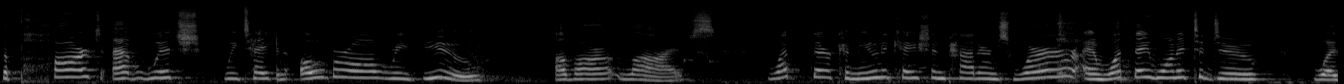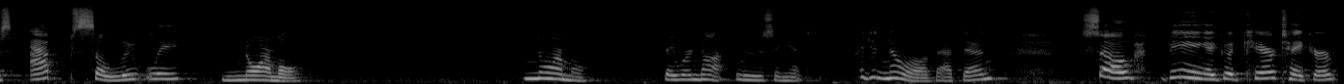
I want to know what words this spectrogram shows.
the part at which we take an overall review of our lives, what their communication patterns were, and what they wanted to do was absolutely normal. Normal. They were not losing it. I didn't know all of that then. So, being a good caretaker,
